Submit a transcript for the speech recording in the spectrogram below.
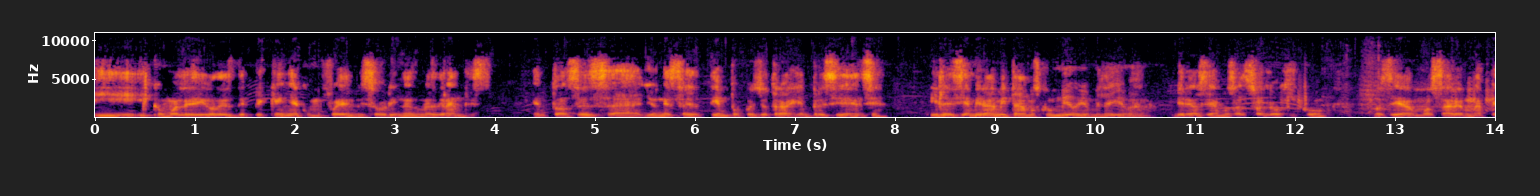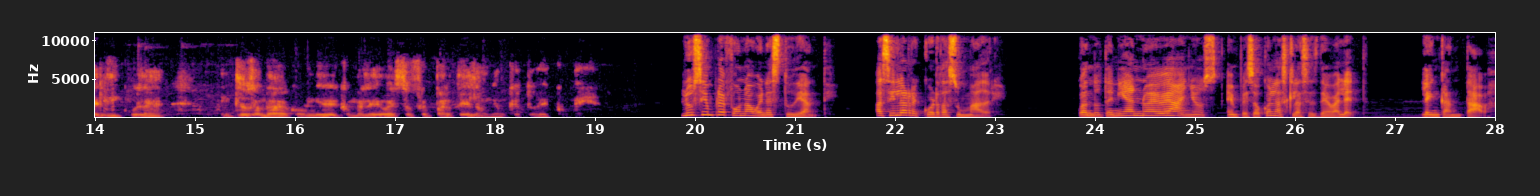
Y, y, como le digo, desde pequeña, como fue de mis sobrinas más grandes. Entonces, ah, yo en ese tiempo, pues yo trabajé en presidencia y le decía, mira, a mí estábamos conmigo, yo me la llevaba. Mira, nos íbamos al zoológico, nos íbamos a ver una película, incluso andaba conmigo y como le digo, esto fue parte de la unión que tuve con ella. Luz siempre fue una buena estudiante, así la recuerda su madre. Cuando tenía nueve años, empezó con las clases de ballet. Le encantaba.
